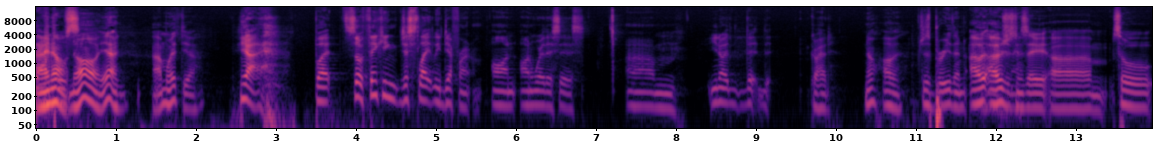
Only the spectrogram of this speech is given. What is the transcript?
I know. No, yeah, I'm with you. Yeah, but so thinking just slightly different on on where this is. Um, you know, the, the, go ahead. No, oh, just breathing. I, I was just Nice. gonna say. Um, so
